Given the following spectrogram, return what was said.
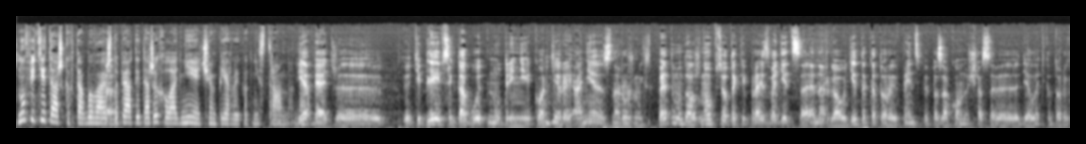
Ну, в пятиэтажках так бывает, да. что пятые этажи холоднее, чем первые, как ни странно. И да. опять же, теплее всегда будут внутренние квартиры, угу. а не снаружных. Поэтому должно все-таки производиться энергоаудиты, которые, в принципе, по закону сейчас э, делать, которых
